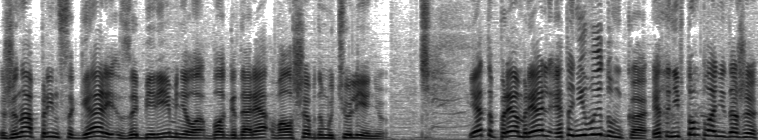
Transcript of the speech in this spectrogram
Жена принца Гарри забеременела благодаря волшебному тюленю. И это прям реально, это не выдумка. Это не в том плане даже,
